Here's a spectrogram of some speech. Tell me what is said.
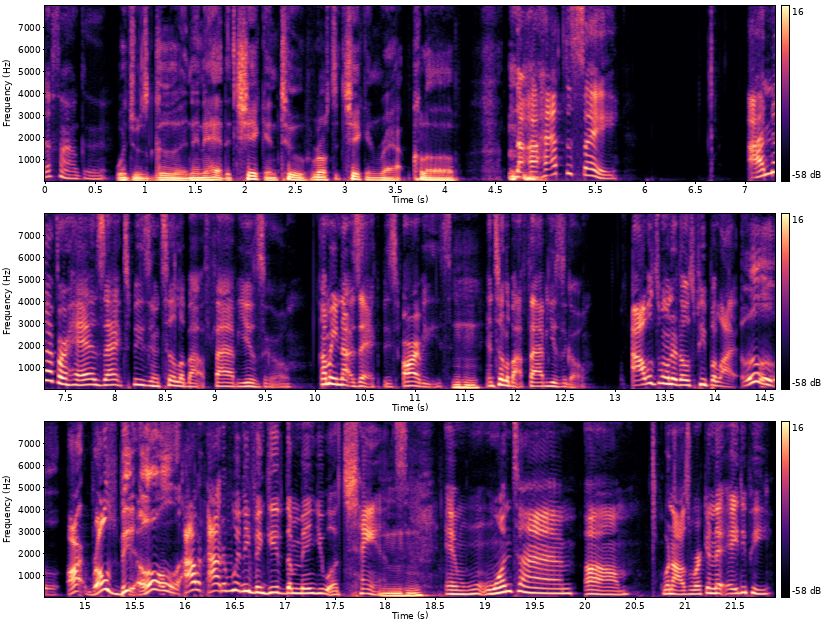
That sounds good. which was good. And then they had the chicken too, roasted chicken wrap club. now I have to say, I never had Zaxby's until about five years ago. I mean, not Zaxby's, Arby's, Mm-hmm. until about five years ago. I was one of those people like, oh, roast beef, oh, I, I wouldn't even give the menu a chance. Mm-hmm. And one time, um, when I was working at ADP,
